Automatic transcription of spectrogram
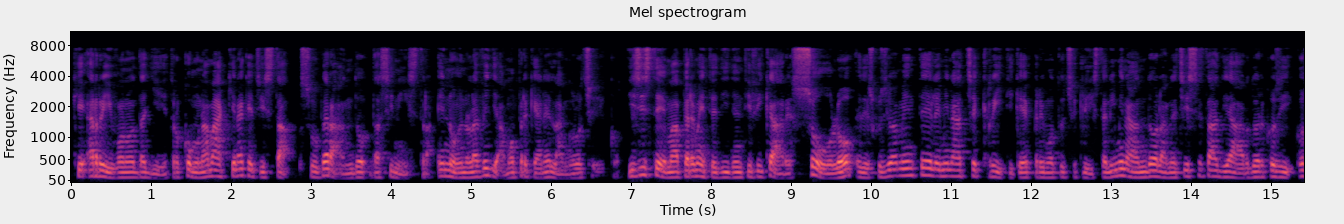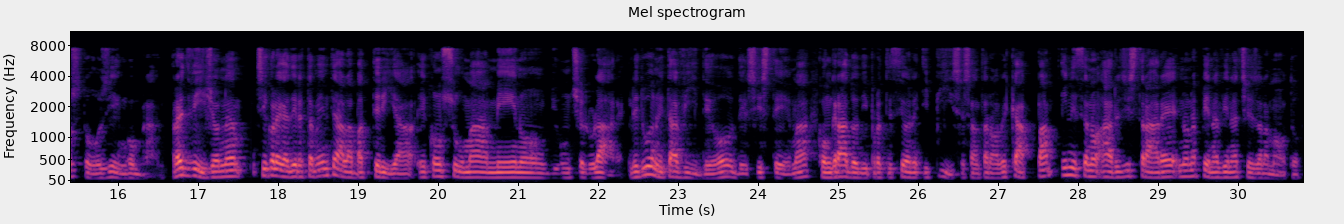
che arrivano da dietro, come una macchina che ci sta superando da sinistra e noi non la vediamo perché è nell'angolo cieco. Il sistema sistema permette di identificare solo ed esclusivamente le minacce critiche per i motociclisti, eliminando la necessità di hardware così costosi e ingombranti. Red Vision si collega direttamente alla batteria e consuma meno di un cellulare. Le due unità video del sistema, con grado di protezione IP69K, iniziano a registrare non appena viene accesa la moto.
